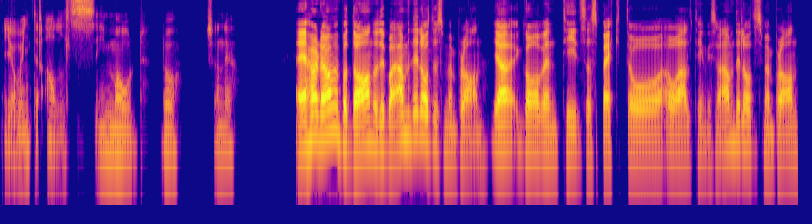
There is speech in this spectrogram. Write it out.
Jag var inte alls i mode då, kände jag. Jag hörde av mig på dagen och du bara, ja men det låter som en plan. Jag gav en tidsaspekt och, och allting. Liksom. Ja men det låter som en plan.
